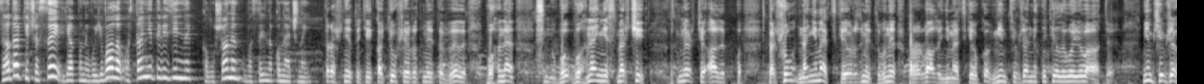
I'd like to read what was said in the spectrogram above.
Згадав ті часи, як вони воювали останній дивізійник калушанин Василь Наконечний. Страшні такі катюші, розумієте, били вогне, вогненні смерчі. Смерчі, але спершу на німецькі, розумієте, вони прорвали німецький окоп, німці вже не хотіли воювати. Німці вже,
